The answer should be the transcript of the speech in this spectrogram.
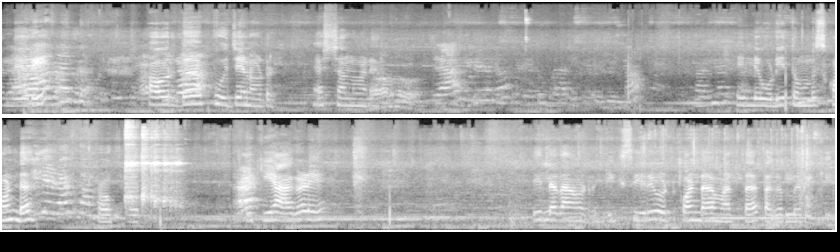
ಅಂದೇವ್ರಿ ಅವ್ರದ ಪೂಜೆ ನೋಡ್ರಿ. ಎಷ್ಟು ಚಂದ ಮಾಡ್ಯಾರ. ಇಲ್ಲಿ ಉಡಿ ತುಂಬಿಸ್ಕೊಂಡು ಹೋಗ್ತೇವೆ ಈಕಿ ಆಗಳೆ. ಇಲ್ಲದ ನೋಡ್ರಿ. ಈಗ ಸೀರೆ ಉಟ್ಕೊಂಡ ಮತ್ತೆ ತಗರ್ಲರಿ ಈಕಿ.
